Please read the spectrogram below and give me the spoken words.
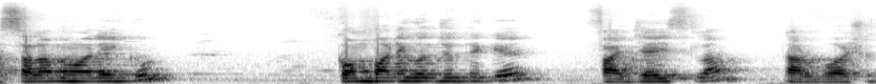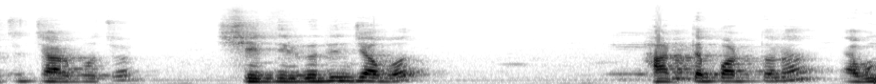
আসসালামু আলাইকুম। কোম্পানিগঞ্জ থেকে ফাইজা ইসলাম, তার বয়স হচ্ছে চার বছর। সে দীর্ঘদিন যাবৎ হাঁটতে পারতো না এবং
